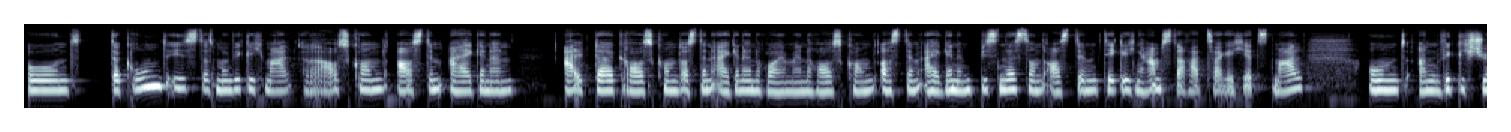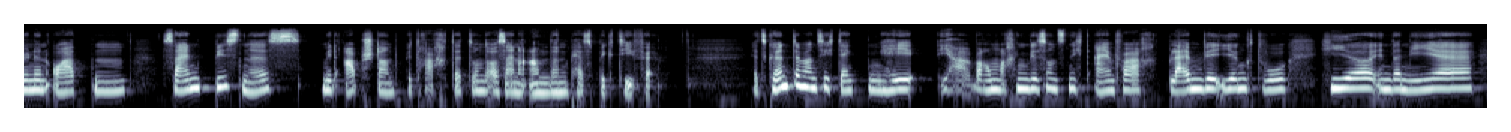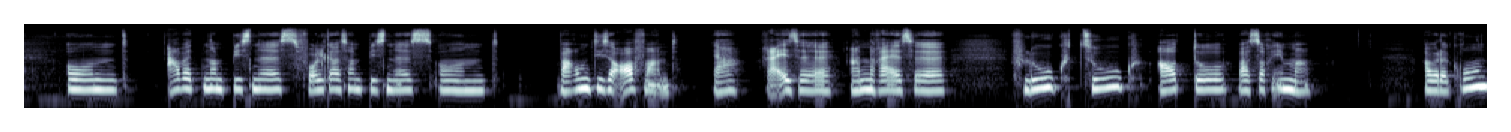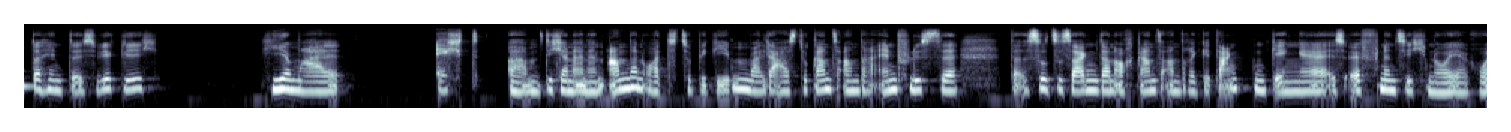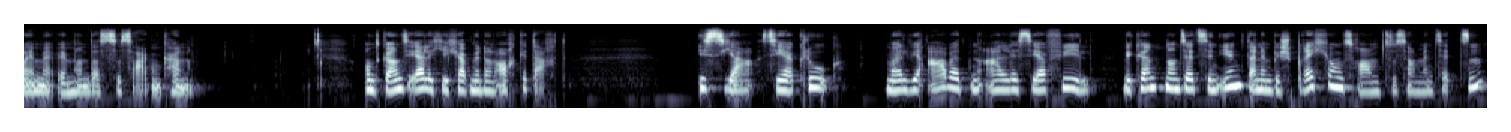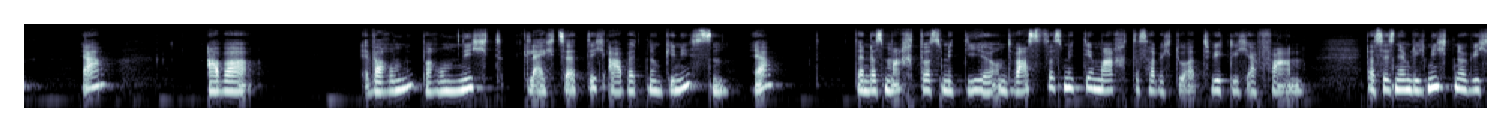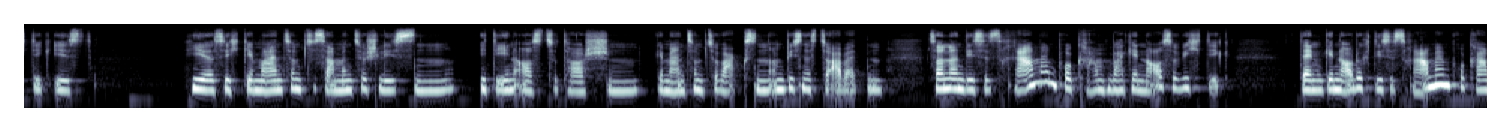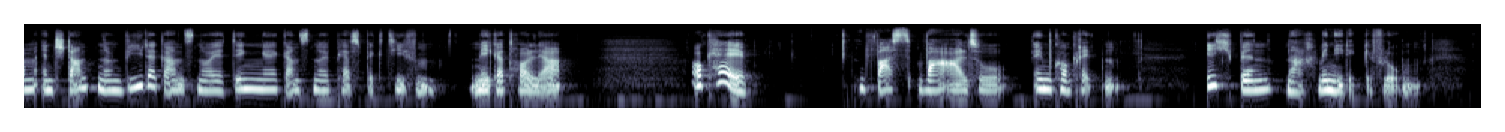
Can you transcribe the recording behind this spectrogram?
Und der Grund ist, dass man wirklich mal rauskommt aus dem eigenen Alltag rauskommt, aus den eigenen Räumen rauskommt, aus dem eigenen Business und aus dem täglichen Hamsterrad, sage ich jetzt mal, und an wirklich schönen Orten sein Business mit Abstand betrachtet und aus einer anderen Perspektive. Jetzt könnte man sich denken, hey, ja, warum machen wir es uns nicht einfach? Bleiben wir irgendwo hier in der Nähe und arbeiten am Business, Vollgas am Business und warum dieser Aufwand? Ja, Reise, Anreise, Flug, Zug, Auto, was auch immer. Aber der Grund dahinter ist wirklich, hier mal echt ähm, dich an einen anderen Ort zu begeben, weil da hast du ganz andere Einflüsse, sozusagen dann auch ganz andere Gedankengänge. Es öffnen sich neue Räume, wenn man das so sagen kann. Und ganz ehrlich, ich habe mir dann auch gedacht, ist ja sehr klug, weil wir arbeiten alle sehr viel. Wir könnten uns jetzt in irgendeinem Besprechungsraum zusammensetzen, ja, aber warum, warum nicht gleichzeitig arbeiten und genießen, ja? Denn das macht was mit dir und was das mit dir macht, das habe ich dort wirklich erfahren. Dass es nämlich nicht nur wichtig ist, hier sich gemeinsam zusammenzuschließen, Ideen auszutauschen, gemeinsam zu wachsen, am Business zu arbeiten, sondern dieses Rahmenprogramm war genauso wichtig. Denn genau durch dieses Rahmenprogramm entstanden dann wieder ganz neue Dinge, ganz neue Perspektiven. Mega toll, ja. Okay, was war also im Konkreten? Ich bin nach Venedig geflogen.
